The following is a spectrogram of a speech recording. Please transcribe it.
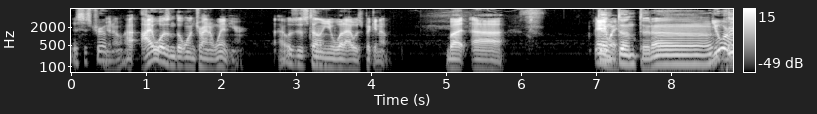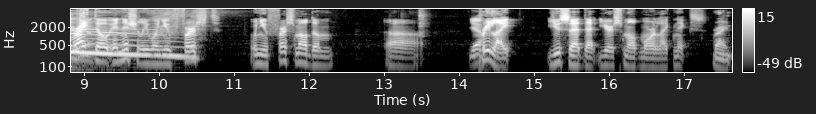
This is true. You know, I, I wasn't the one trying to win here. I was just telling you what I was picking up. But uh anyway, Dun, dun, dun, dun. You were right though initially when you first when you first smelled them uh, yeah. pre-light. You said that yours smelled more like Nick's, right.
